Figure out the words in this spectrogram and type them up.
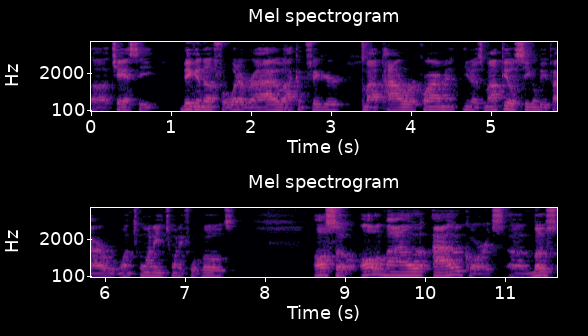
a uh, chassis big enough for whatever IO I configure. My power requirement, you know, is my PLC going to be powered with 120, 24 volts? Also, all of my IO cards, uh, most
